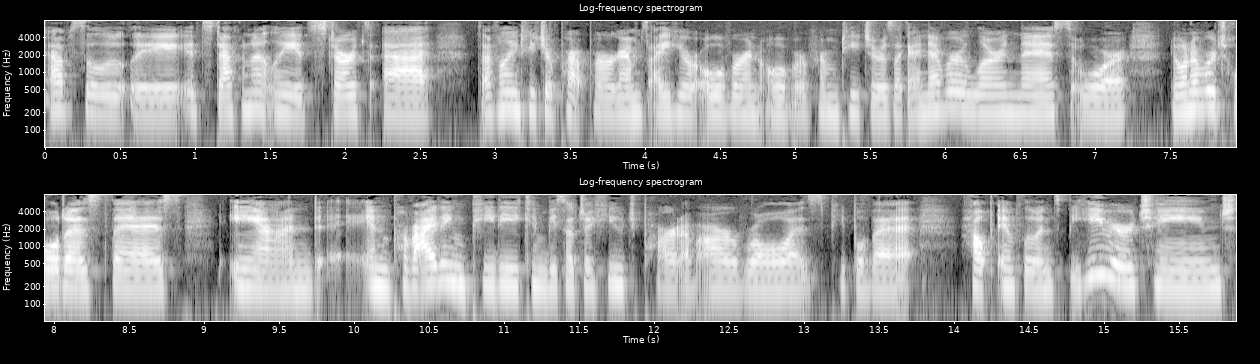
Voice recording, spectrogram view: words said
Absolutely. It's definitely, it starts at definitely teacher prep programs. I hear over and over from teachers like, I never learned this, or no one ever told us this. And in providing PD can be such a huge part of our role as people that help influence behavior change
